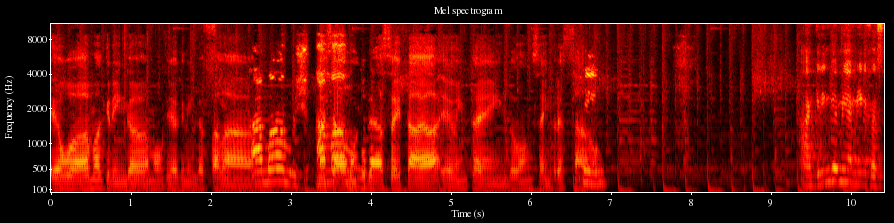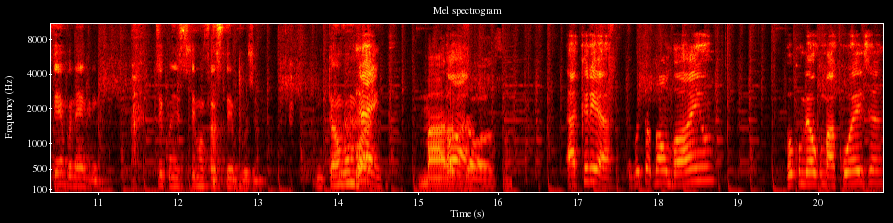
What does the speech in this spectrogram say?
eu amo a gringa, amo ouvir a gringa falar. Amamos, Mas se ela não amamos. puder aceitar, eu entendo, sem pressão. Sim. A gringa é minha amiga faz tempo, né, gringa? Você conhecemos faz tempo já. Então, vamos embora. Gente, Maravilhosa. Acre, eu vou tomar um banho, vou comer alguma coisa,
